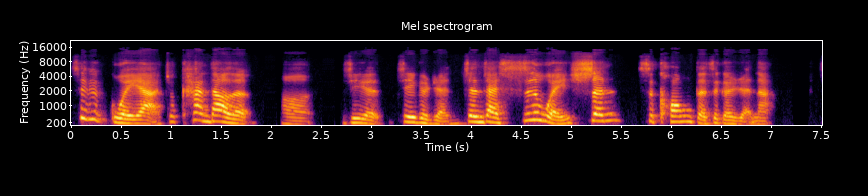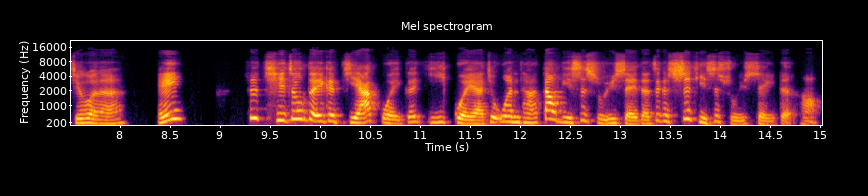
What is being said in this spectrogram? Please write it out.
这个鬼呀，就看到了啊、呃，这个这个人正在思维身是空的这个人呐、啊。结果呢，哎，这其中的一个假鬼跟乙鬼啊，就问他到底是属于谁的？这个尸体是属于谁的？哈、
